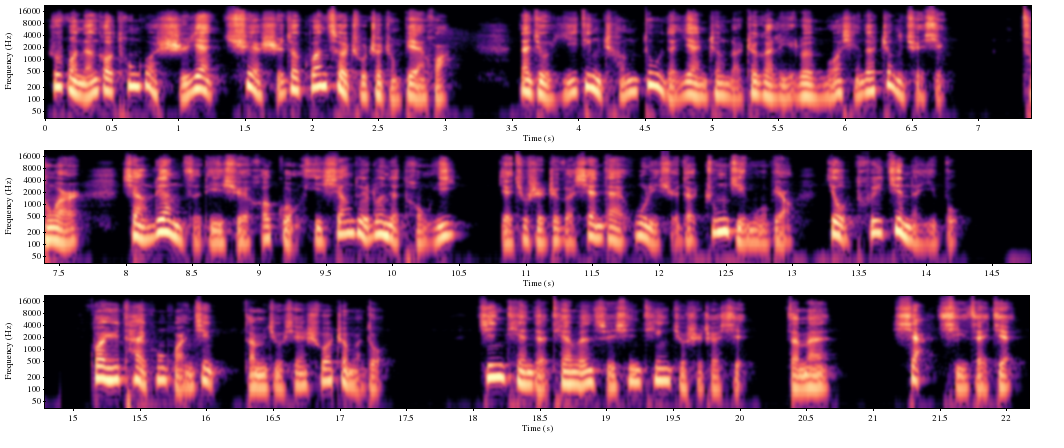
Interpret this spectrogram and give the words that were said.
如果能够通过实验确实的观测出这种变化，那就一定程度的验证了这个理论模型的正确性，从而向量子力学和广义相对论的统一。也就是这个现代物理学的终极目标又推进了一步。关于太空环境，咱们就先说这么多。今天的天文随心听就是这些，咱们下期再见。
